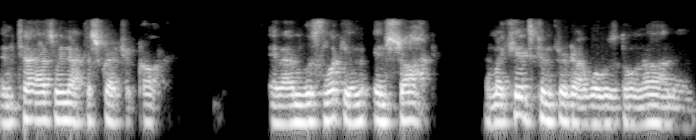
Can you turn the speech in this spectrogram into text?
and t- asks me not to scratch her car. And I'm just looking in shock, and my kids couldn't figure out what was going on. And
